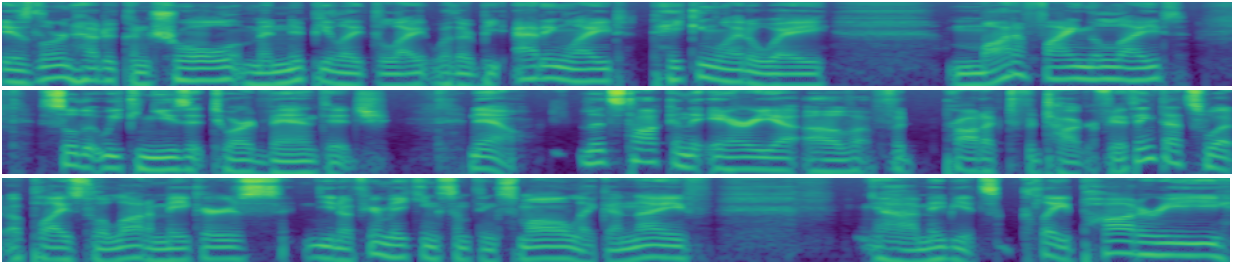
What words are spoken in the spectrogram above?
is learn how to control, manipulate the light, whether it be adding light, taking light away, modifying the light so that we can use it to our advantage. Now, let's talk in the area of product photography. I think that's what applies to a lot of makers. You know, if you're making something small like a knife, uh, maybe it's clay pottery,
